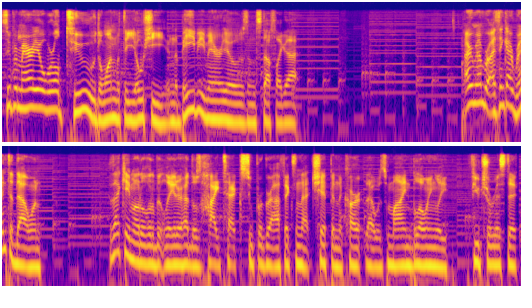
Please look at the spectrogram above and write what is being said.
Super Mario World 2, the one with the Yoshi and the baby Marios and stuff like that. I remember, I think I rented that one. that came out a little bit later, had those high tech super graphics and that chip in the cart that was mind blowingly futuristic.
